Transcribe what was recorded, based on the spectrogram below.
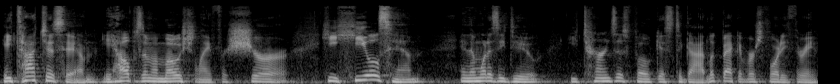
He touches him, he helps him emotionally for sure. He heals him, and then what does he do? He turns his focus to God. Look back at verse 43.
